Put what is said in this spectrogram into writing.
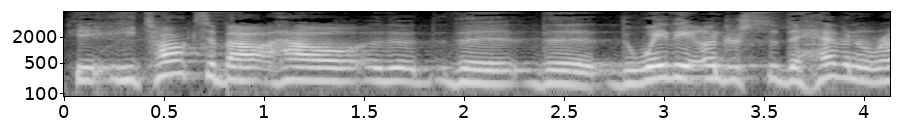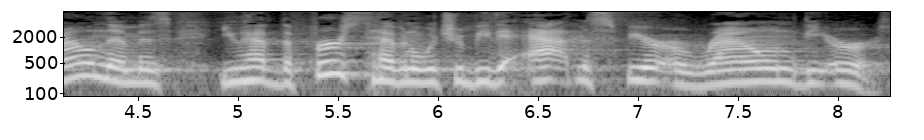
He, he talks about how the, the, the, the way they understood the heaven around them is you have the first heaven, which would be the atmosphere around the earth.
